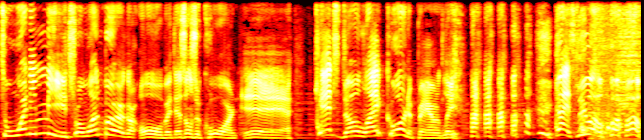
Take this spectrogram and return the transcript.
20 meats from one burger. Oh, but there's also corn. Yeah. Cats don't like corn, apparently. Guys, leave a,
